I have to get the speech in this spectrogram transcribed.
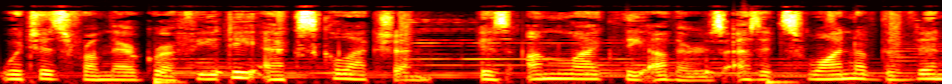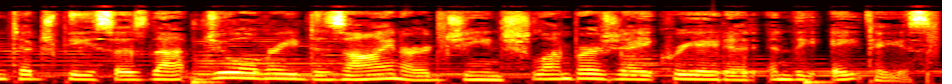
which is from their Graffiti X collection, is unlike the others as it's one of the vintage pieces that jewelry designer Jean Schlumberger created in the 80s.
